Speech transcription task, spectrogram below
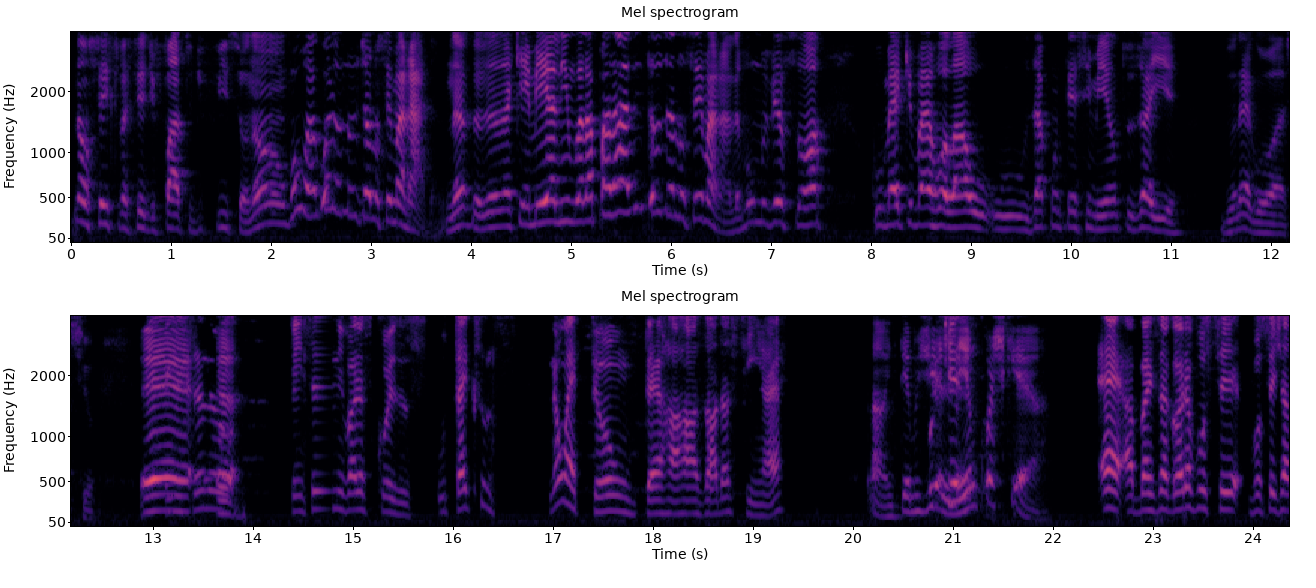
Não sei se vai ser de fato difícil ou não. Vamos, agora eu já não sei mais nada, né? Já queimei a língua na parada, então já não sei mais nada. Vamos ver só como é que vai rolar o, os acontecimentos aí do negócio. É, Pensando, é, pensando em várias coisas. O Texans não é tão terra arrasada assim, é? Não, em termos de Porque... elenco, acho que é. É, mas agora você, você já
